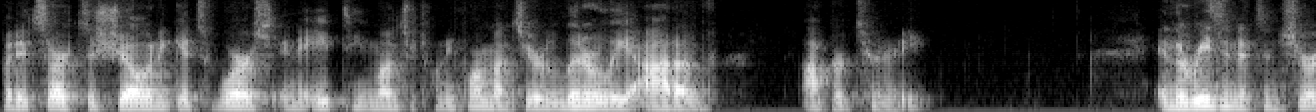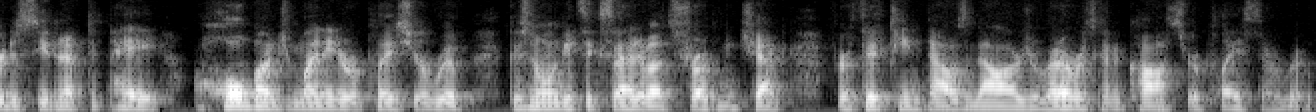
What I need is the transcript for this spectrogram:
but it starts to show and it gets worse in 18 months or 24 months, you're literally out of opportunity. And the reason it's insured is so you don't have to pay a whole bunch of money to replace your roof because no one gets excited about stroking a check for $15,000 or whatever it's going to cost to replace their roof.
